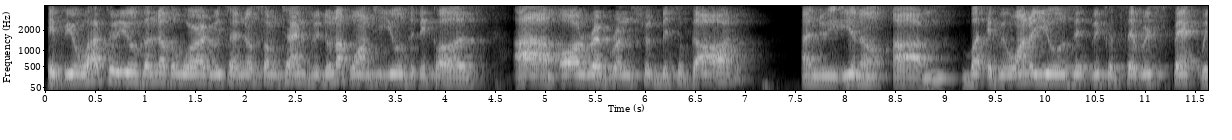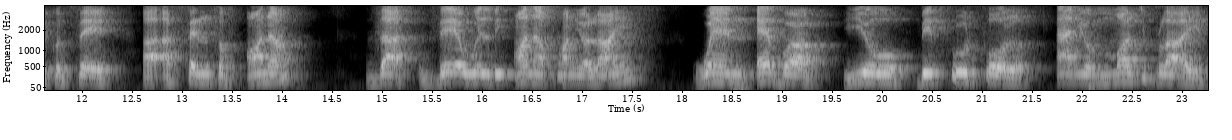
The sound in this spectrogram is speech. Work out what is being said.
If you have to use another word, which I Noah sometimes we do not want to use it because um, all reverence should be to God. And we, you know, um, but if we want to use it, we could say respect. We could say a sense of honor that there will be honor upon your life whenever you be fruitful and you multiply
